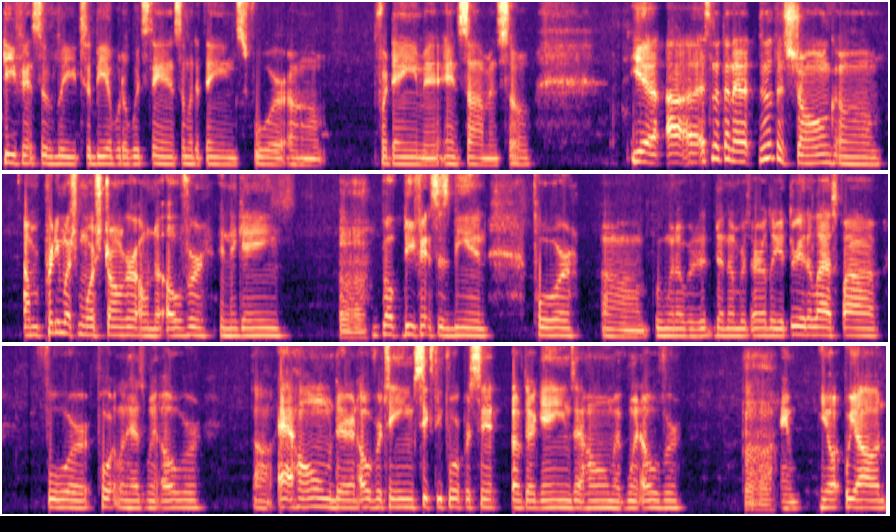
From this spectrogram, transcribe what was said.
defensively to be able to withstand some of the things for um for Dame and, and Simon. So yeah, uh, it's nothing that nothing strong. Um, I'm pretty much more stronger on the over in the game. Mm-hmm. Both defenses being poor. Um, we went over the numbers earlier. Three of the last five for Portland has went over. Uh, at home, they're an over team. 64% of their games at home have went over. Uh-huh. And you know, we all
